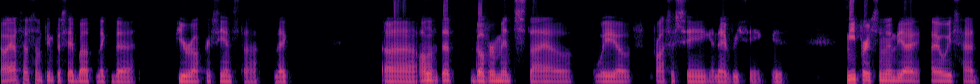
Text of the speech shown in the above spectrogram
I also have something to say about like the bureaucracy and stuff. Like uh all of that government style way of processing and everything is me personally I, I always had,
